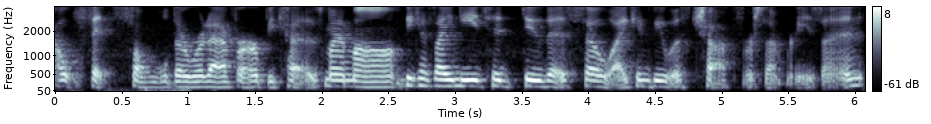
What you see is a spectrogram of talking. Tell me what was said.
outfits sold or whatever because my mom because I need to do this so I can be with Chuck for some reason.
